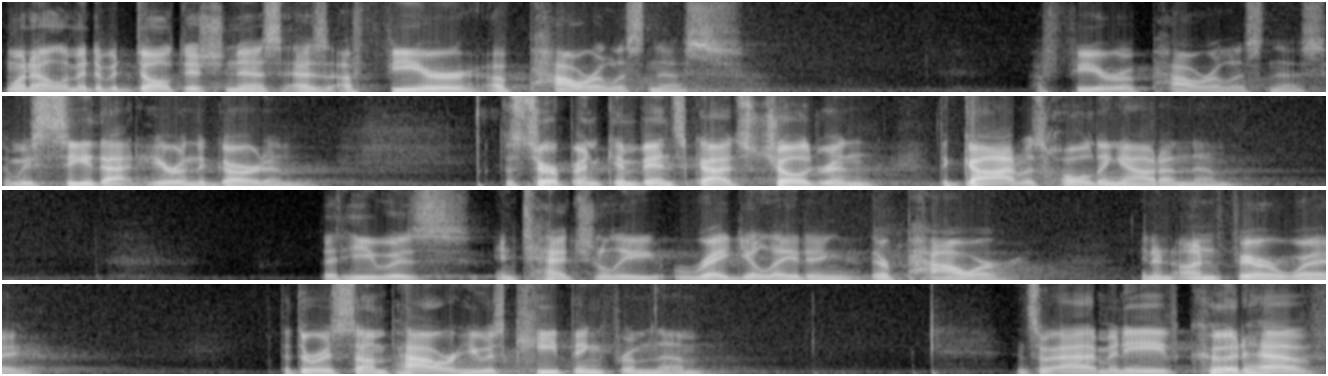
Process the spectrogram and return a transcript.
one element of adultishness as a fear of powerlessness. A fear of powerlessness. And we see that here in the garden. The serpent convinced God's children that God was holding out on them that he was intentionally regulating their power in an unfair way, that there was some power he was keeping from them. And so Adam and Eve could have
